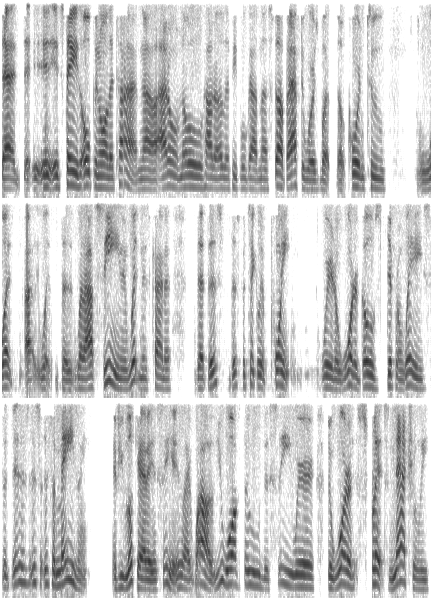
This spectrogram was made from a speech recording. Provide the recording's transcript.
that it, it stays open all the time. Now I don't know how the other people got messed up afterwards, but according to what I, what the what I've seen and witnessed, kind of that this this particular point where the water goes different ways, it, it's, it's it's amazing if you look at it and see it, it's like, wow, you walk through the sea where the water splits naturally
